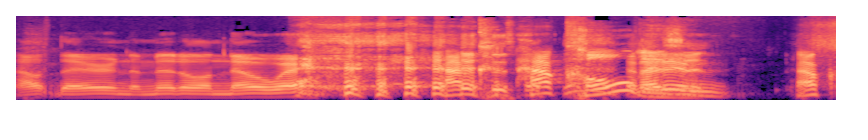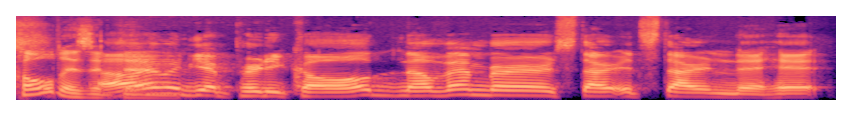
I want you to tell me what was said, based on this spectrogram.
out there in the middle of nowhere how, how cold is it? How cold is it? Oh, then? it would get pretty cold. November start. It's starting to hit.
